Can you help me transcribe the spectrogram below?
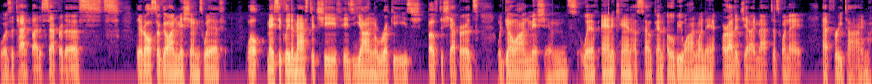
was attacked by the Separatists they would also go on missions with, well, basically the Master Chief, his young rookies, both the Shepards, would go on missions with Anakin, Ahsoka, and Obi Wan when they, or other Jedi Masters when they had free time.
